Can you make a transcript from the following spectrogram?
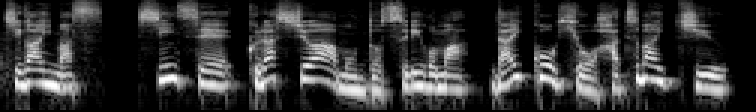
違います。新生クラッシュアーモンドすりごま大好評発売中。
